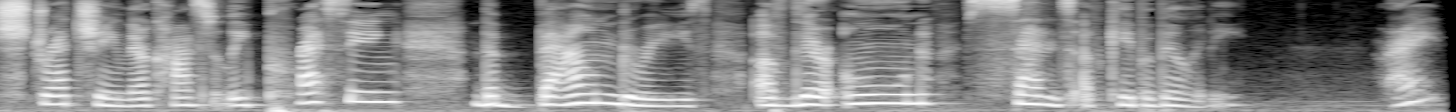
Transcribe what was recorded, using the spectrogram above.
stretching, they're constantly pressing the boundaries of their own sense of capability, right?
